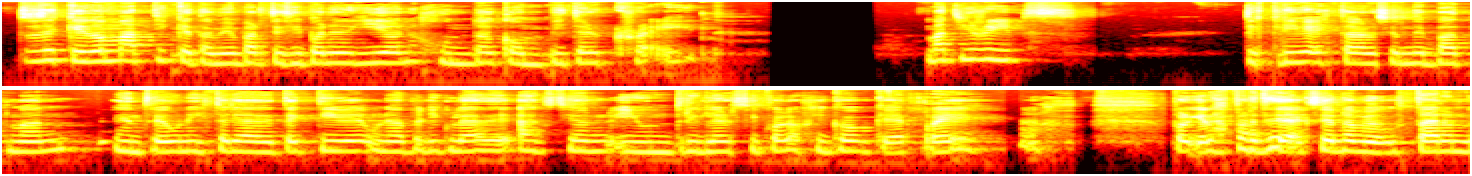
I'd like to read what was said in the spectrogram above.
Entonces quedó Matty, que también participó en el guion junto con Peter Craig. Matty Reeves describe esta versión de Batman entre una historia de detective, una película de acción y un thriller psicológico que re... Porque las partes de acción no me gustaron,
